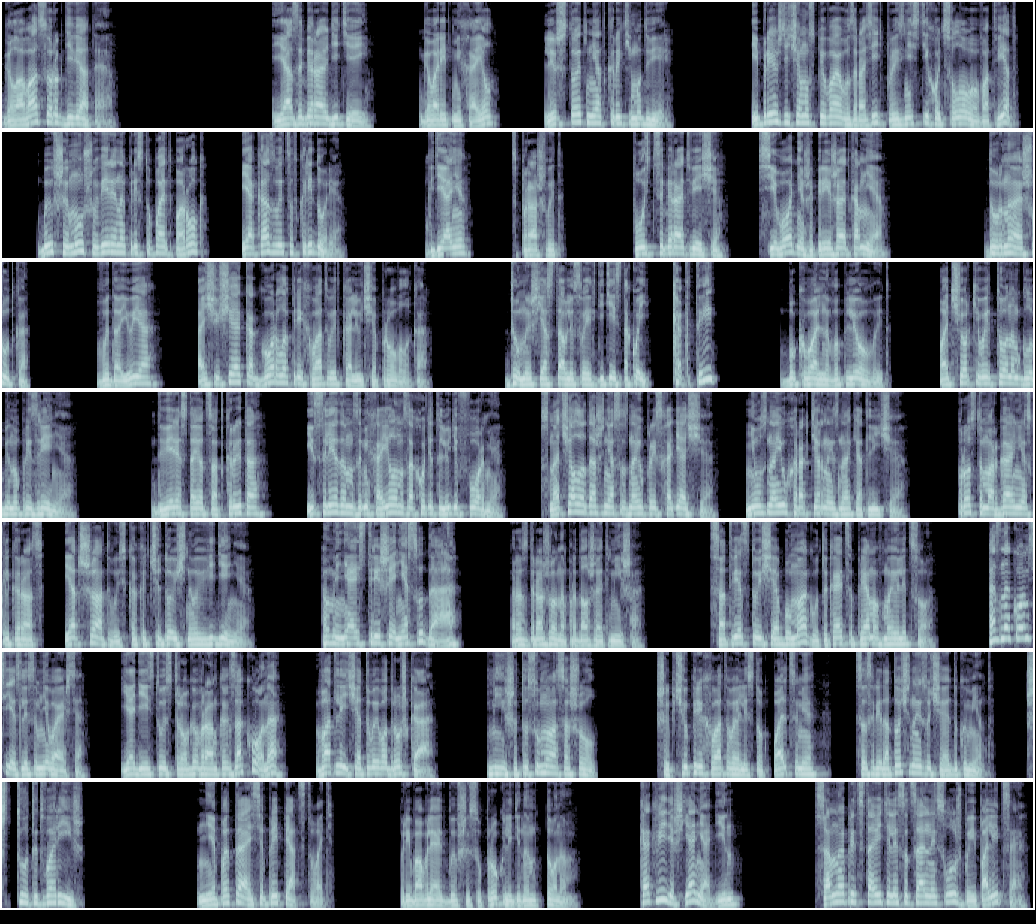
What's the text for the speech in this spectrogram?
Глава 49. «Я забираю детей», — говорит Михаил, лишь стоит мне открыть ему дверь. И прежде чем успеваю возразить, произнести хоть слово в ответ, бывший муж уверенно переступает порог и оказывается в коридоре. «Где они?» – спрашивает. «Пусть собирают вещи. Сегодня же переезжают ко мне». Дурная шутка. Выдаю я, ощущая, как горло перехватывает колючая проволока. «Думаешь, я ставлю своих детей с такой, как ты?» Буквально выплевывает, подчеркивает тоном глубину презрения. Дверь остается открыта, и следом за Михаилом заходят люди в форме. Сначала даже не осознаю происходящее, не узнаю характерные знаки отличия. Просто моргаю несколько раз и отшатываюсь, как от чудовищного видения. «У меня есть решение суда», – раздраженно продолжает Миша. Соответствующая бумага утыкается прямо в мое лицо. «Ознакомься, если сомневаешься. Я действую строго в рамках закона, в отличие от твоего дружка». «Миша, ты с ума сошел!» Шепчу, перехватывая листок пальцами, сосредоточенно изучая документ. «Что ты творишь?» «Не пытайся препятствовать прибавляет бывший супруг ледяным тоном. «Как видишь, я не один. Со мной представители социальной службы и полиция.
